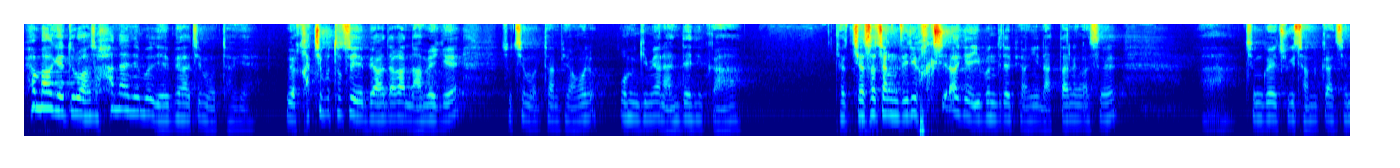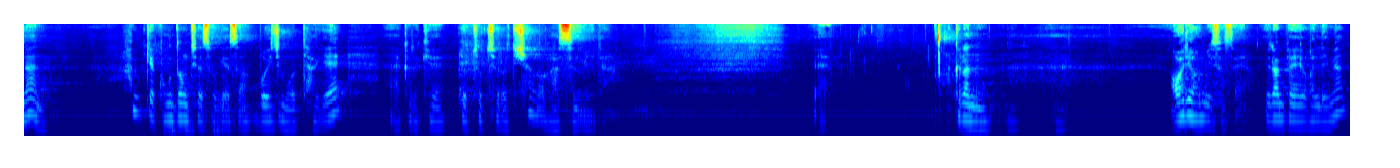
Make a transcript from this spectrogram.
혐하게 들어와서 하나님을 예배하지 못하게 왜 같이 붙어서 예배하다가 남에게 좋지 못한 병을 옮기면 안 되니까 그래서 제사장들이 확실하게 이분들의 병이 낫다는 것을 아, 증거해 주기 전까지는 함께 공동체 속에서 모이지 못하게 아, 그렇게 조치로 취한 것 같습니다. 예. 그런 아, 어려움이 있었어요. 이런 병에 걸리면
